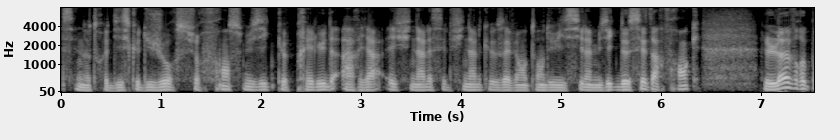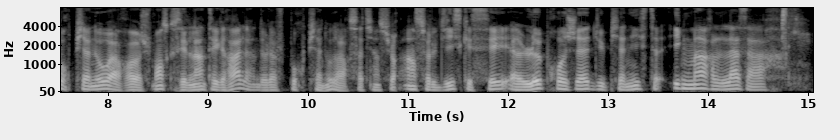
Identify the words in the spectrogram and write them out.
C'est notre disque du jour sur France Musique, prélude, aria et finale. C'est le final que vous avez entendu ici, la musique de César Franck. L'œuvre pour piano, alors je pense que c'est l'intégrale de l'œuvre pour piano, alors ça tient sur un seul disque et c'est le projet du pianiste Ingmar Lazar.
